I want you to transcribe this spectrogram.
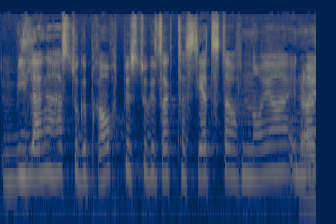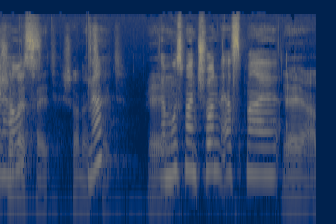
Wie lange hast du gebraucht, bis du gesagt hast, jetzt darf ein neuer in Ja, mein schon eine Haus? Zeit, schon eine Ne? Zeit. Ja, Da ja. muss man schon erstmal Ja,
